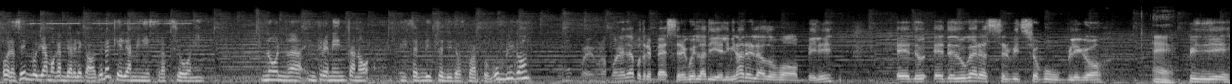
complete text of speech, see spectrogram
Ora, se vogliamo cambiare le cose, perché le amministrazioni non incrementano il servizio di trasporto pubblico? Comunque una buona idea potrebbe essere quella di eliminare le automobili ed, ed educare al servizio pubblico. Eh. Quindi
